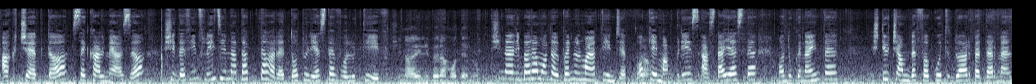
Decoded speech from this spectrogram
acceptă, se calmează și devin fluizi în adaptare. Totul este evolutiv. Și ne-a eliberat modelul. Și ne-a eliberat modelul. Păi nu-l mai atinge. Da. Ok, m-am prins, asta este, mă duc înainte, știu ce am de făcut doar pe termen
